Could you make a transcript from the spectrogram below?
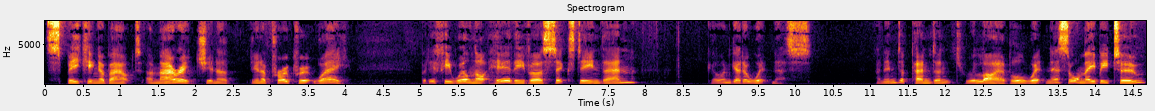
speaking about a marriage in an inappropriate way. But if he will not hear thee, verse 16, then go and get a witness an independent, reliable witness, or maybe two.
